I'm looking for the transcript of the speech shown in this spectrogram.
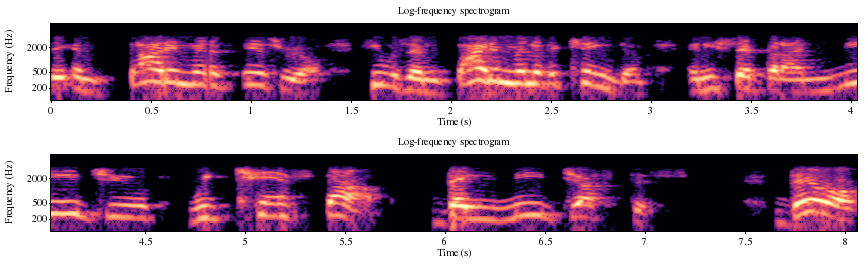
the embodiment of Israel. He was the embodiment of the kingdom. And he said, But I need you. We can't stop. They need justice. There are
